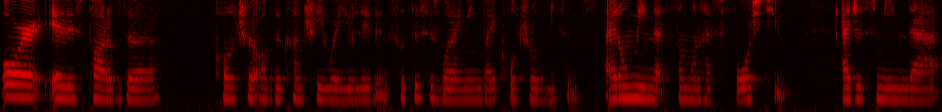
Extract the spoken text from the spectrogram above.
Or it is part of the culture of the country where you live in. So, this is what I mean by cultural reasons. I don't mean that someone has forced you, I just mean that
